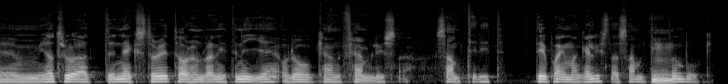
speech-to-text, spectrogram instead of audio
Ehm, Jag tror att Nextory tar 199 och då kan fem lyssna samtidigt. Det är poäng, man kan lyssna samtidigt på en bok.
